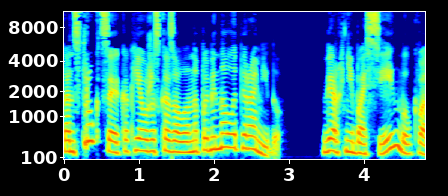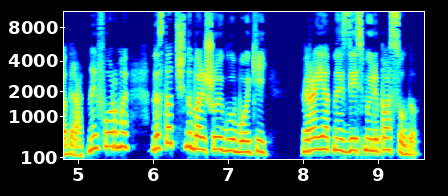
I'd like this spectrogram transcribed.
Конструкция, как я уже сказала, напоминала пирамиду. Верхний бассейн был квадратной формы, достаточно большой и глубокий. Вероятно, здесь мыли посуду.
